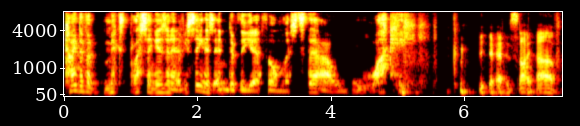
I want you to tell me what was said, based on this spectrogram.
kind of a mixed blessing, isn't it? Have you seen his end of the year film lists? They are wacky. yes, I have.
